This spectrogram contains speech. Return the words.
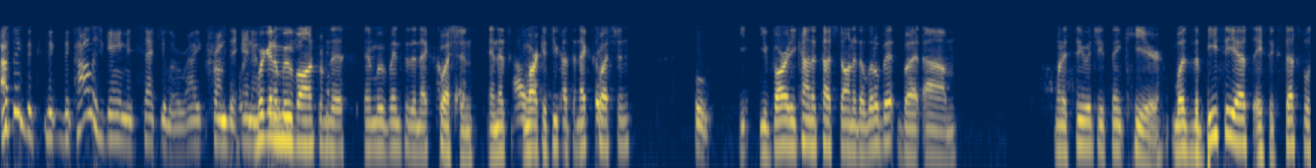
I think the, the, the college game is secular, right? From the NFL. We're gonna move on from this and move into the next question, and that's Marcus. You got the next question. Cool. You, you've already kind of touched on it a little bit, but um, want to see what you think here. Was the BCS a successful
